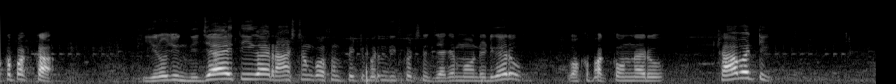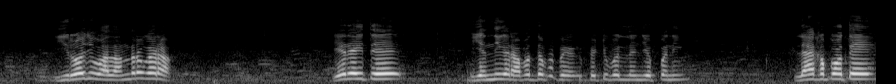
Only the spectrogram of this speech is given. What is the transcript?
ఒక పక్క. ఈరోజు నిజాయితీగా రాష్ట్రం కోసం పెట్టుబడులు తీసుకొచ్చిన జగన్మోహన్ రెడ్డి గారు ఒక పక్క ఉన్నారు. కాబట్టి ఈరోజు వాళ్ళందరూ గారు ఏదైతే ఇవన్నీ గారు అబద్ధపు పె- పెట్టుబడులు అని చెప్పని. లేకపోతే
